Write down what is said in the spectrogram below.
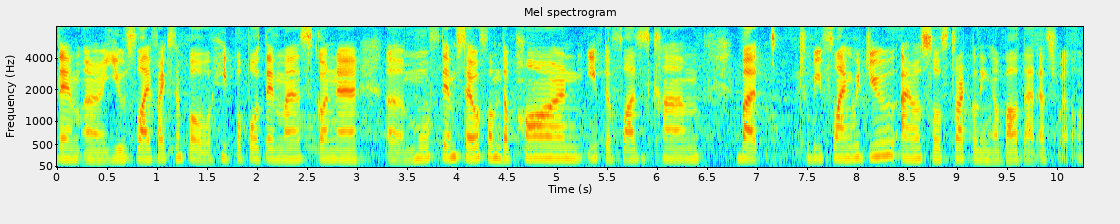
them uh, use like for example hippopotamus gonna uh, move themselves from the pond if the floods come but to be frank with you I'm also struggling about that as well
